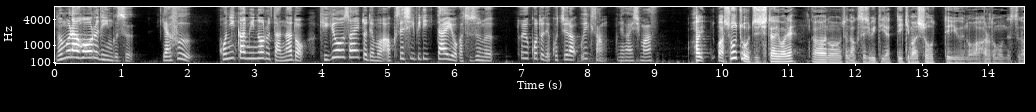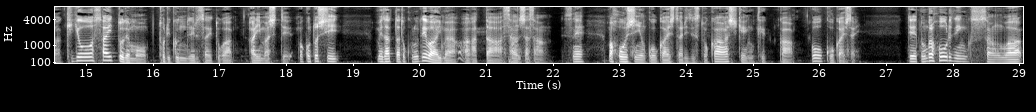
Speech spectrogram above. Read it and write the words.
野村ホールディングス、ヤフー、コニカミノルタなど、企業サイトでもアクセシビリティ対応が進む。ということで、こちら、植木さん、お願いします。はい。まあ、省庁自治体はね、あの、ちゃんとアクセシビリティやっていきましょうっていうのはあると思うんですが、企業サイトでも取り組んでいるサイトがありまして、まあ、今年目立ったところでは今上がった3社さんですね。まあ、方針を公開したりですとか、試験結果を公開したり。で、野村ホールディングスさんは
